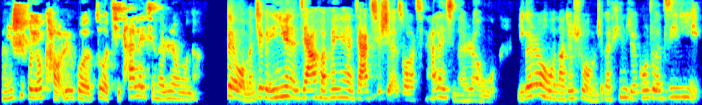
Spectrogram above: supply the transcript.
您是否有考虑过做其他类型的任务呢？对我们这个音乐家和非音乐家，其实也做了其他类型的任务。一个任务呢，就是我们这个听觉工作记忆。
